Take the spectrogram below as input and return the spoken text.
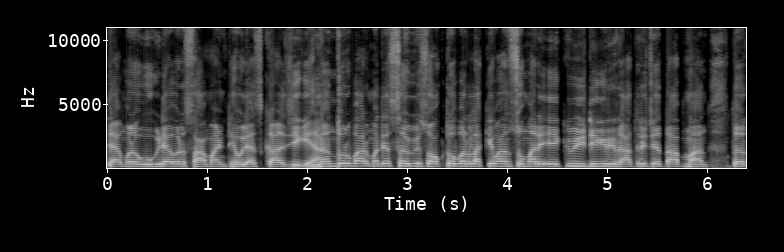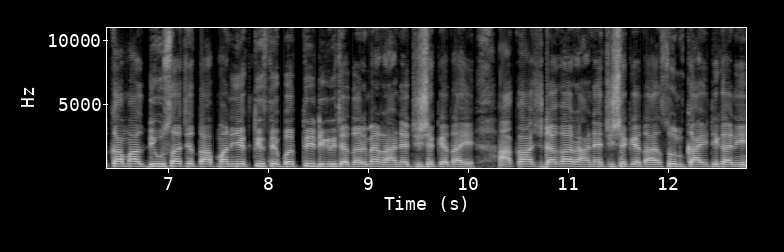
त्यामुळे उघड्यावर सामान ठेवल्यास काळजी घ्या. नंदुरबारमध्ये सव्वीस ऑक्टोबरला किमान सुमारे एकवीस डिग्री रात्रीचे तापमान तर कमाल दिवसाचे तापमान एकतीस ते बत्तीस डिग्रीच्या दरम्यान राहण्याची शक्यता आहे. आकाश ढगाळ राहण्याची शक्यता असून काही ठिकाणी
